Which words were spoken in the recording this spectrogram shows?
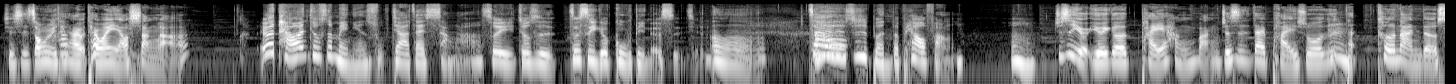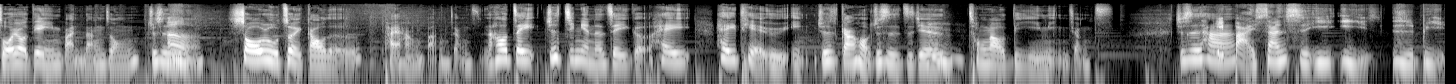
就是终于台台湾也要上啦，因为台湾就是每年暑假在上啊，所以就是这是一个固定的时间，嗯，在日本的票房，嗯，就是有有一个排行榜，就是在排说日、嗯、柯南的所有电影版当中，就是。嗯收入最高的排行榜这样子，然后这就是今年的这一个黑黑铁鱼影，就是刚好就是直接冲到第一名这样子，嗯、就是它一百三十一亿日币，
